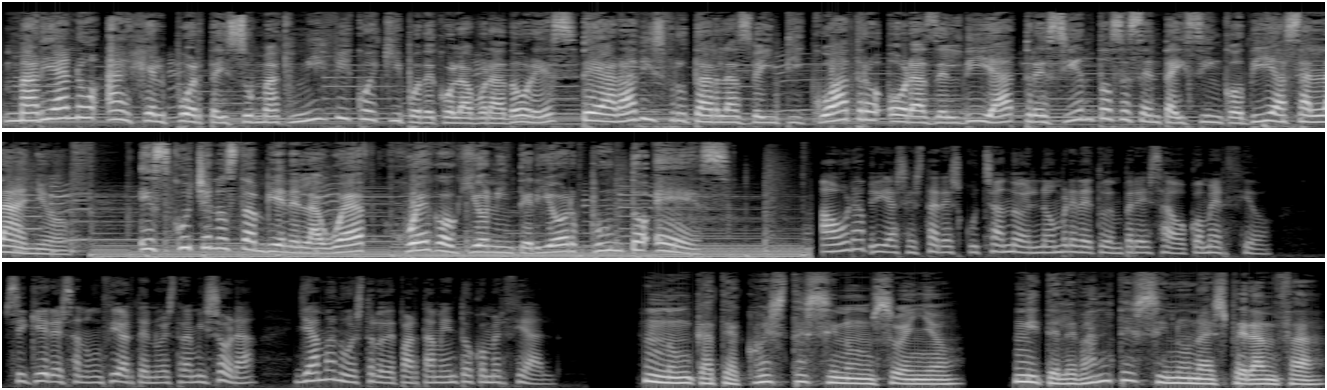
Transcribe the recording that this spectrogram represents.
Mariano Ángel Puerta y su magnífico equipo de colaboradores te hará disfrutar las 24 horas del día, 365 días al año. Escúchanos también en la web juego-interior.es. Ahora podrías estar escuchando el nombre de tu empresa o comercio. Si quieres anunciarte en nuestra emisora, llama a nuestro departamento comercial. Nunca te acuestes sin un sueño, ni te levantes sin una esperanza.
